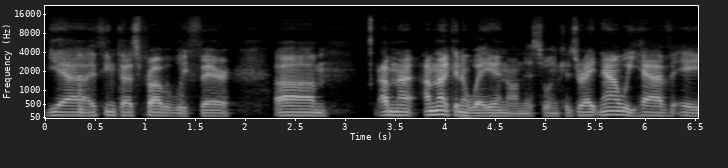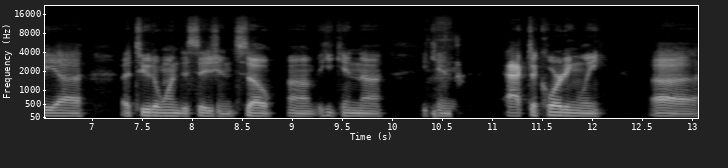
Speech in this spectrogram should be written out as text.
Yeah, I think that's probably fair. Um, I'm not I'm not going to weigh in on this one because right now we have a uh, a two to one decision, so um, he can uh, he can act accordingly. Uh,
